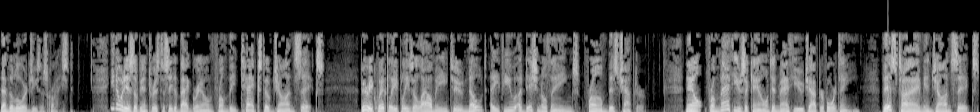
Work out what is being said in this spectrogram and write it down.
than the Lord Jesus Christ. You know, it is of interest to see the background from the text of John 6. Very quickly, please allow me to note a few additional things from this chapter. Now, from Matthew's account in Matthew chapter 14, this time in John 6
